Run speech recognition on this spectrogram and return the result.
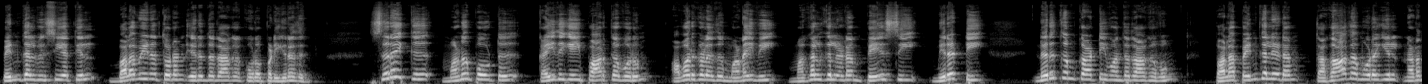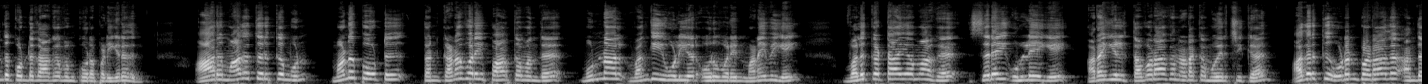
பெண்கள் விஷயத்தில் பலவீனத்துடன் இருந்ததாக கூறப்படுகிறது. சிறைக்கு மனு போட்டு கைதியை பார்க்க வரும் அவர்களது மனைவி மகள்களிடம் பேசி மிரட்டி நெருக்கம் காட்டி வந்ததாகவும் பல பெண்களிடம் தகாத முறையில் நடந்து கொண்டதாகவும் கூறப்படுகிறது. ஆறு மாதத்திற்கு முன் மனு போட்டு தன் கணவரை பார்க்க வந்த முன்னாள் வங்கி ஊழியர் ஒருவரின் மனைவியை வலுக்கட்டாயமாக சிறை உள்ளேயே அறையில் தவறாக நடக்க முயற்சிக்க அதற்கு உடன்படாத அந்த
